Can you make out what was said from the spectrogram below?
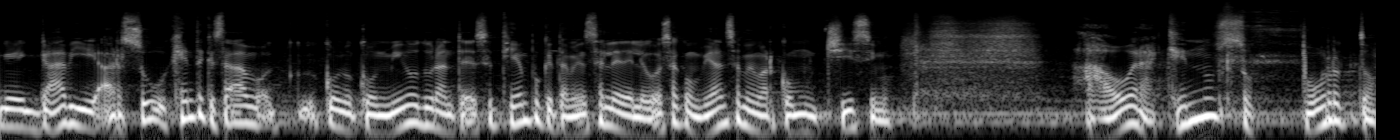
eh, Gaby Arzú, gente que estaba conmigo durante ese tiempo que también se le delegó esa confianza, me marcó muchísimo. Ahora, ¿qué no soporto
